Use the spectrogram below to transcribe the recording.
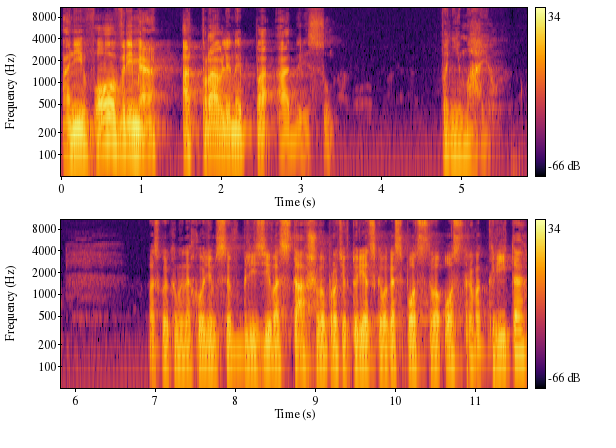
Они вовремя отправлены по адресу. Понимаю. Поскольку мы находимся вблизи восставшего против турецкого господства острова Крита,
